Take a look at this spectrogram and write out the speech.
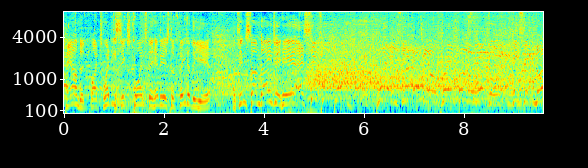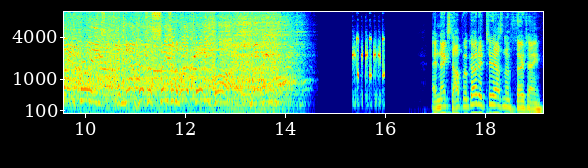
pounded by 26 points, the heaviest defeat of the year. It's in some danger here as CJ Bruton claims the NBL Grand Final record. He's hit nine threes and now has a season high 35. And next up, we'll go to 2013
